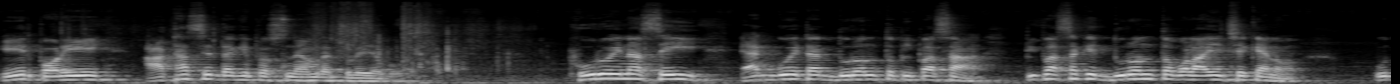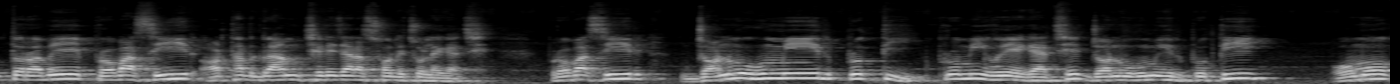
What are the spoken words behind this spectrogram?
এরপরে আঠাশের দাগে প্রশ্নে আমরা চলে যাব। ফুরোয় না সেই এক গোয়েটার দুরন্ত পিপাসা, পিপাসাকে দুরন্ত বলা হয়েছে কেন? উত্তর হবে, প্রবাসীর, অর্থাৎ গ্রাম ছেড়ে যারা সরে চলে গেছে। প্রবাসীর জন্মভূমির প্রতি প্রমী হয়ে গেছে, জন্মভূমির প্রতি অমোঘ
